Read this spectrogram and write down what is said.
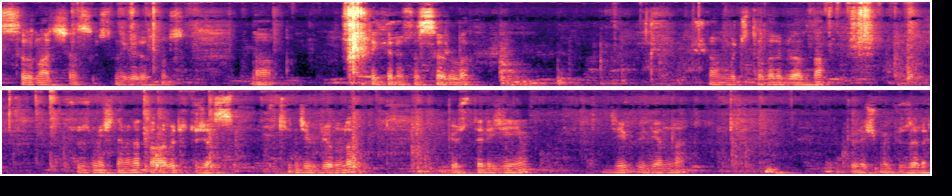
Sırrını açacağız. Üstünde görüyorsunuz. Daha teker üstü sırlı. Şu an bu çıtaları birazdan süzme işlemine tabi tutacağız. İkinci videomda göstereceğim. İkinci videomda görüşmek üzere.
